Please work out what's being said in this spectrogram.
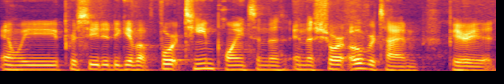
and we proceeded to give up 14 points in the in the short overtime period.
